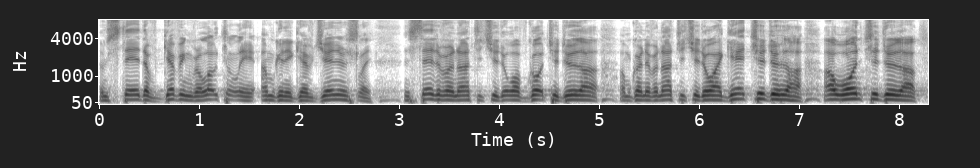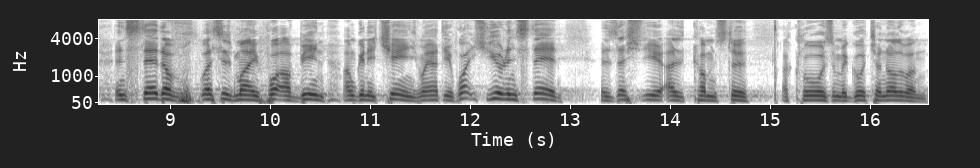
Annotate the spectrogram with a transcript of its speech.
Instead of giving reluctantly, I'm going to give generously. Instead of an attitude, oh, I've got to do that, I'm going to have an attitude, oh, I get to do that. I want to do that. Instead of, this is my what I've been, I'm going to change my attitude. What's your instead as this year as comes to a close and we go to another one?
